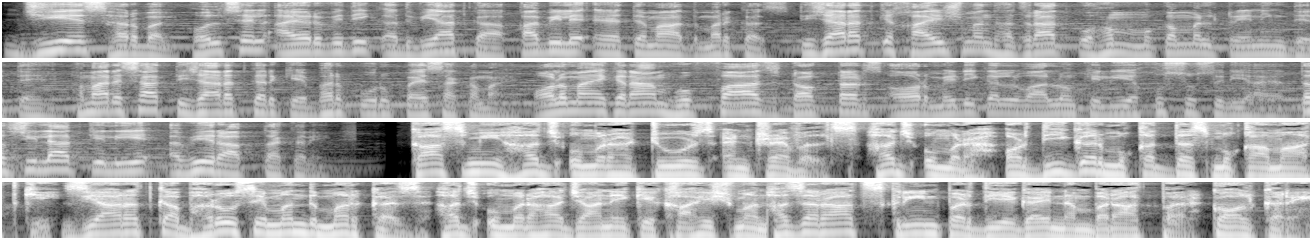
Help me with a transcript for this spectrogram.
G S herbal wholesale Ayurvedic ادویات کا قابل اعتماد مرکز تجارت کے خواہش مند حضرات کو ہم مکمل ٹریننگ دیتے ہیں۔ ہمارے ساتھ تجارت کر کے بھرپور پیسہ کمائیں۔ علماء کرام، حفاظ، ڈاکٹرز اور میڈیکل والوں کے لیے خصوصی رعایت۔ تفصیلات کے لیے ابھی رابطہ کریں۔ قاسمی حج عمرہ ٹورز اینڈ ٹریولز، حج عمرہ اور دیگر مقدس مقامات کی زیارت کا بھروسے مند مرکز، حج عمرہ جانے کے خواہش مند حضرات سکرین پر دیے گئے نمبرات پر کال کریں۔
